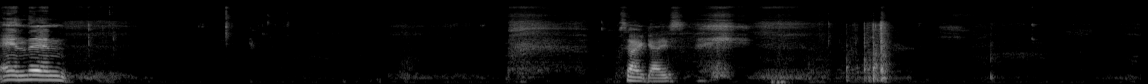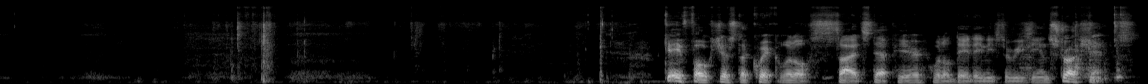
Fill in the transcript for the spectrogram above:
And then Sorry guys. Okay, folks, just a quick little sidestep here. Little Day Day needs to read the instructions.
